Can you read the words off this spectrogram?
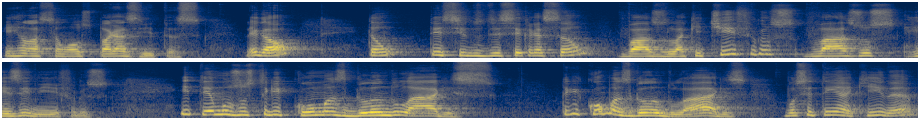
em relação aos parasitas. Legal? Então, tecidos de secreção, vasos lactíferos, vasos resiníferos. E temos os tricomas glandulares. Tricomas glandulares, você tem aqui, né,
